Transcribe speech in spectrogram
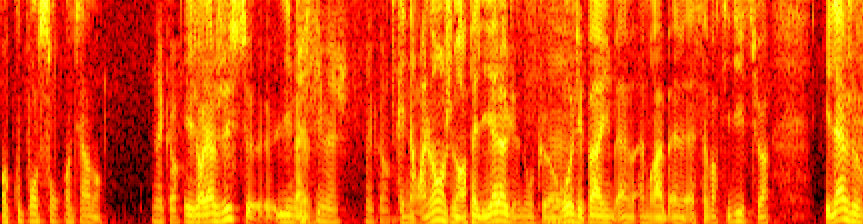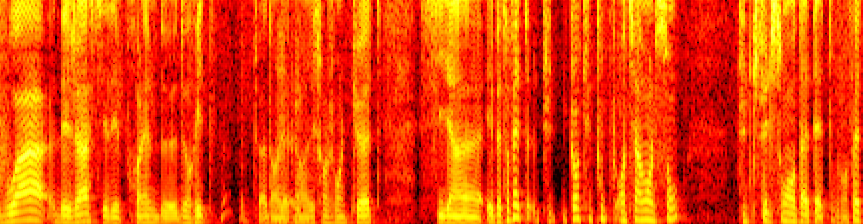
en coupant le son entièrement. D'accord. Et je regarde juste euh, l'image. Juste l'image. D'accord. Et normalement, je me rappelle les dialogues. Donc, euh, en gros, j'ai pas à, à- à me ra- à savoir ce qu'ils disent, tu vois. Et là, je vois déjà s'il y a des problèmes de, de rythme, tu vois, dans, le- D'accord. dans les changements de cut. S'il y a un- Et parce qu'en fait, tu- quand tu coupes entièrement le son, tu te fais le son dans ta tête. Donc, en fait,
